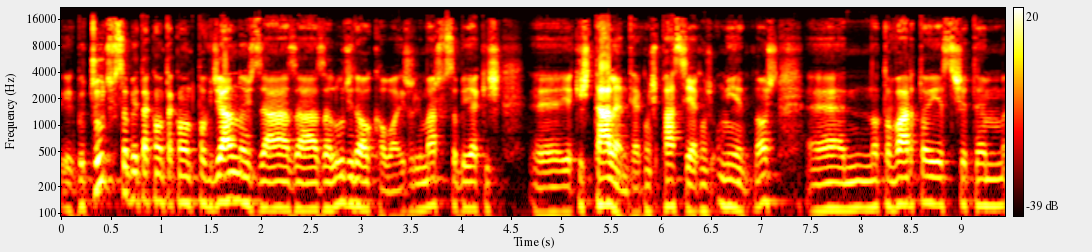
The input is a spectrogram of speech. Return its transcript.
jakby czuć w sobie taką, taką odpowiedzialność za, za, za ludzi dookoła. Jeżeli masz w sobie jakiś, e, jakiś talent, jakąś pasję, jakąś umiejętność, e, no to warto jest się tym,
